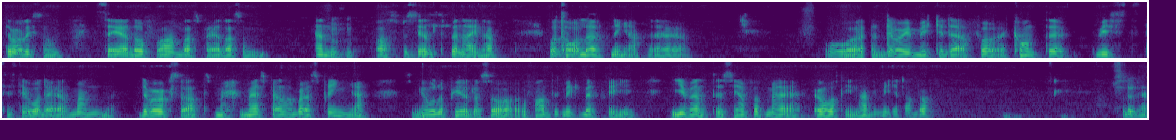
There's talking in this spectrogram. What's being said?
Det var liksom Ceder för andra spelare som än var speciellt benägna att ta löpningar. Och det var ju mycket därför Conte visst till stor del men det var också att medspelarna började springa som gjorde Pirlo så ofantligt mycket bättre i, Juventus jämfört med året innan i Milan då. Absolut. Eh,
